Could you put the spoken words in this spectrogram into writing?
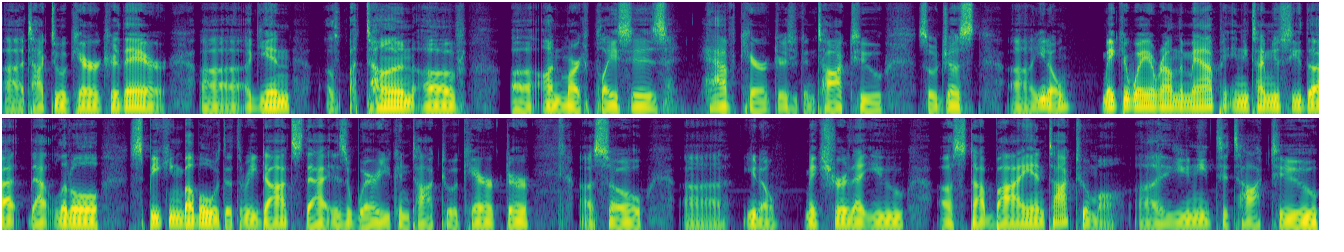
uh, talk to a character there. Uh, again a, a, ton of uh, unmarked places have characters you can talk to. So just uh, you know make your way around the map. Anytime you see that that little speaking bubble with the three dots that is where you can talk to a character. Uh, so uh, you know make sure that you uh, stop by and talk to them all. Uh, you need to talk to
